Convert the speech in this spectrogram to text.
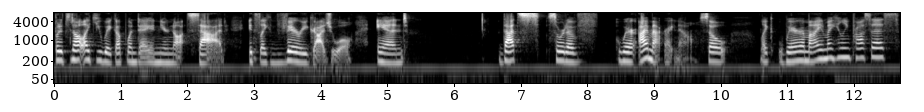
But it's not like you wake up one day and you're not sad. It's like very gradual. And that's sort of where I'm at right now. So, like, where am I in my healing process?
